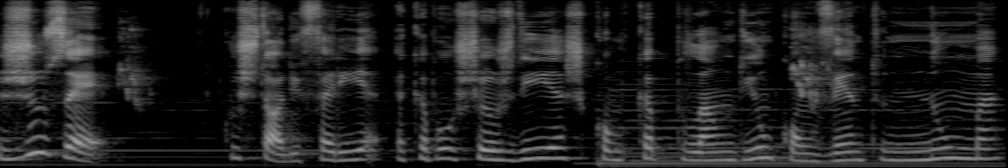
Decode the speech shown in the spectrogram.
José Custódio Faria acabou os seus dias como capelão de um convento numa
